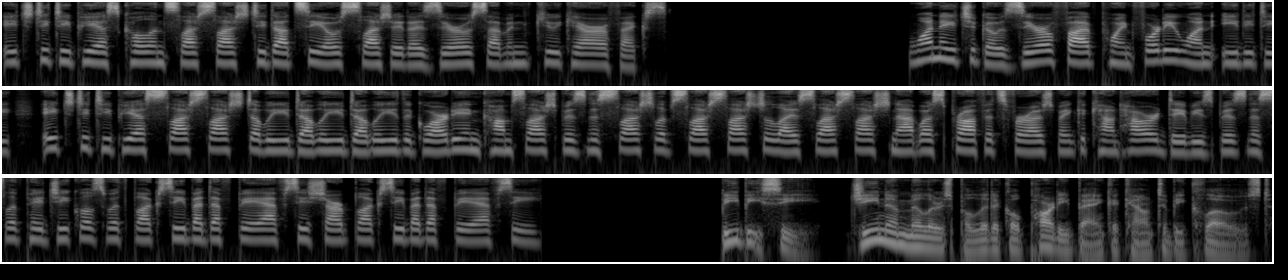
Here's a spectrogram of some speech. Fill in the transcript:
https colon slash slash t.co slash 8i07qkrfx. 1H ago 05.41 EDT, https slash slash www.theguardian.com slash business slash live slash slash July slash slash NatWest profits for us bank account Howard Davies business live page equals with block C FBAFC sharp block C FBAFC. BBC, Gina Miller's political party bank account to be closed.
